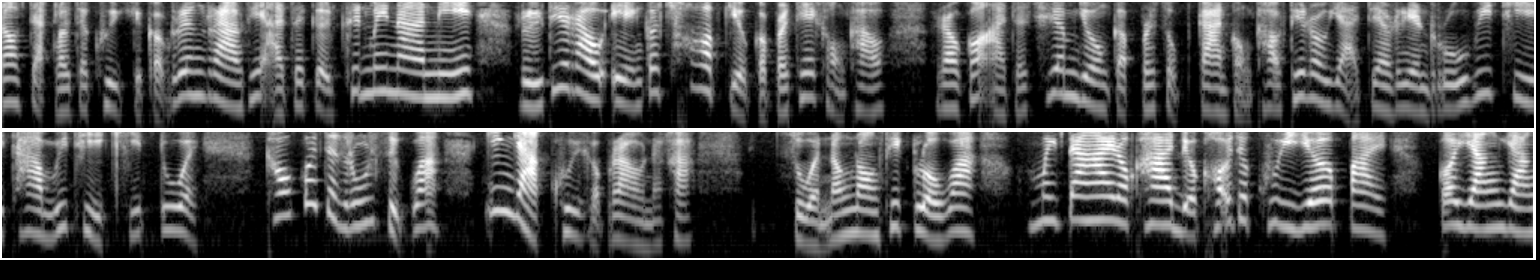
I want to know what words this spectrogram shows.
นอกจากเราจะคุยเกี่ยวกับเรื่องราวที่อาจจะเกิดขึ้นไม่นานนี้ หรือที่เราเองก็ชอบเกี่ยวกับประเทศของเขา เราก็อาจจะเชื่อมโยงกับประสบการณ์ของเขาที่เราอยากจะเรียนรู้วิธีทำวิธีคิดด้วย เขาก็จะรู้สึกว่ายิ่งอยากคุยกับเรานะคะ ส่วนน้องๆที่กลัวว่าไม่ได้หรอกค่ะเดี๋ยวเขาจะคุยเยอะไป ก็ยังยัง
